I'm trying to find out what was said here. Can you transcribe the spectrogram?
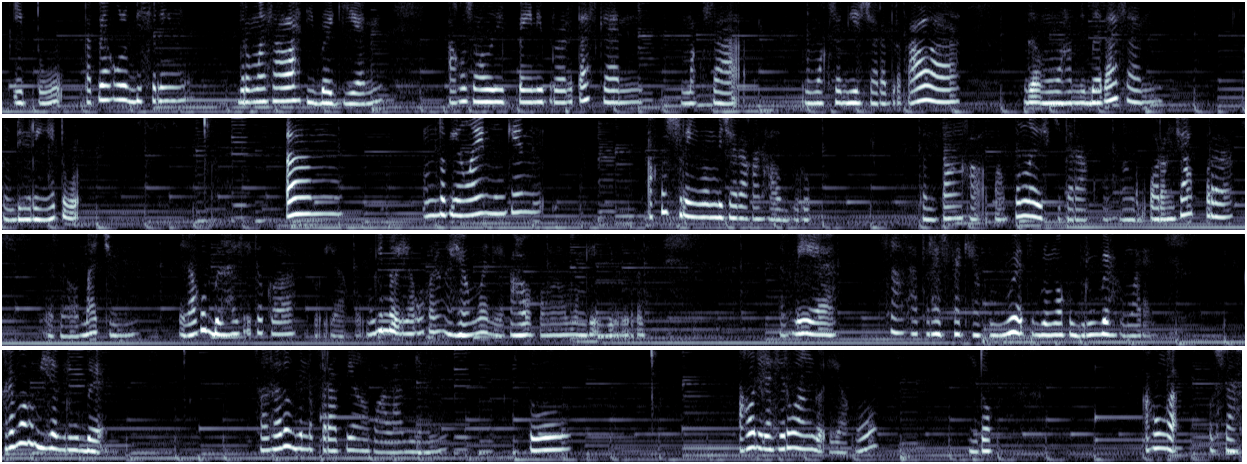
itu tapi aku lebih sering bermasalah di bagian. Aku selalu pengen diprioritaskan memaksa memaksa dia secara berkala nggak memahami batasan. Lebih sering itu untuk yang lain mungkin aku sering membicarakan hal buruk tentang hal apa pun lah di sekitar aku. Nganggap orang caper dan segala macem. Dan aku bahas itu ke doi aku. Mungkin doi aku kan gak nyaman ya kalau aku ngomong kayak gitu terus. Tapi ya salah satu red yang aku buat sebelum aku berubah kemarin. Kenapa aku bisa berubah? Salah satu bentuk terapi yang aku alamin itu aku dikasih ruang doi aku untuk aku nggak usah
